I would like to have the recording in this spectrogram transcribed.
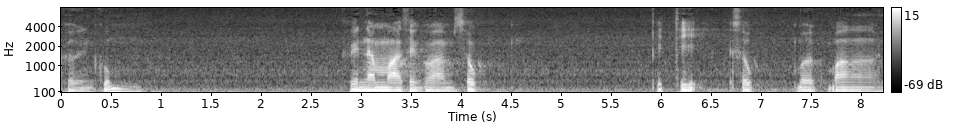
เกินคุ้ม คือนำมาถึงความสุข ปิติสุข เบิกบาน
